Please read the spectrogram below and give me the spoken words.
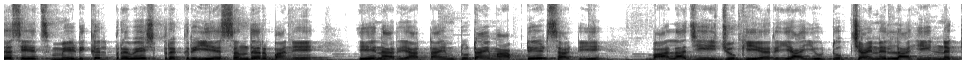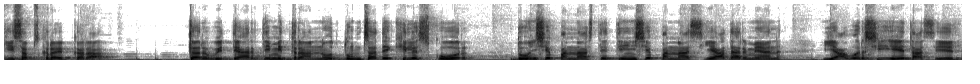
तसेच मेडिकल प्रवेश प्रक्रियेसंदर्भाने येणाऱ्या टाईम टू टाईम अपडेटसाठी बालाजी इज्युकेअर या यूट्यूब चॅनललाही नक्की सबस्क्राईब करा. तर विद्यार्थी मित्रांनो तुमचा देखील स्कोअर दोनशे पन्नास ते तीनशे पन्नास या दरम्यान यावर्षी येत असेल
